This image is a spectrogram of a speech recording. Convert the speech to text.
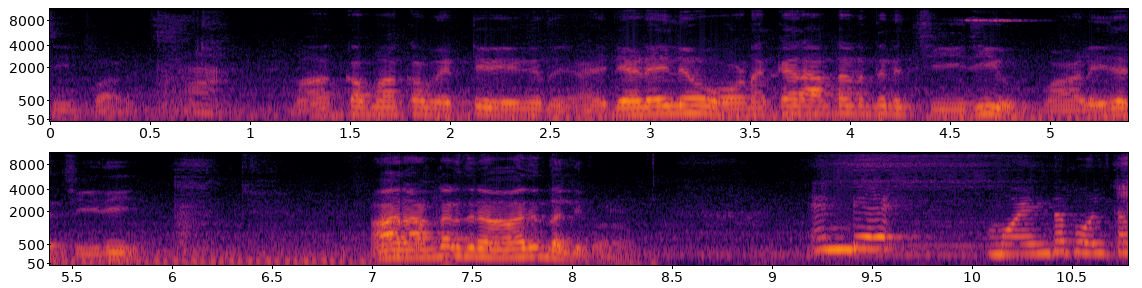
ചീപ്പാണ്. മാക്കം മാക്കം വെട്ടി വീങ്ങുന്നത്. അതിന്റെ ഇടയിൽ ഉണക്ക രണ്ടെണ്ണത്തിന് ചിരിയും വാളിച്ച ചിരി ആ രണ്ടെണ്ണത്തിന് ആദ്യം തല്ലിക്കൊള്ളണം. മൊയന്ത പോലത്തെ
